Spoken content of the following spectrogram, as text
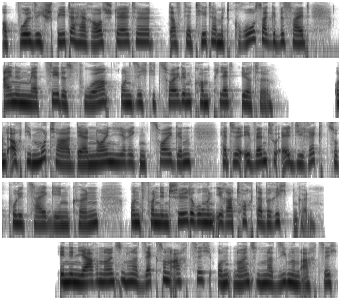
obwohl sich später herausstellte, dass der Täter mit großer Gewissheit einen Mercedes fuhr und sich die Zeugin komplett irrte. Und auch die Mutter der neunjährigen Zeugin hätte eventuell direkt zur Polizei gehen können und von den Schilderungen ihrer Tochter berichten können. In den Jahren 1986 und 1987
